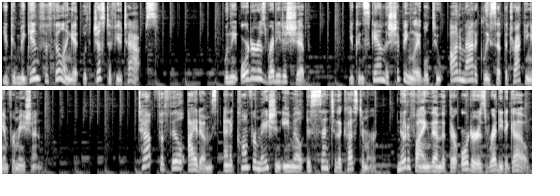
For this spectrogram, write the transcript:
You can begin fulfilling it with just a few taps. When the order is ready to ship, you can scan the shipping label to automatically set the tracking information. Tap Fulfill Items and a confirmation email is sent to the customer, notifying them that their order is ready to go.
